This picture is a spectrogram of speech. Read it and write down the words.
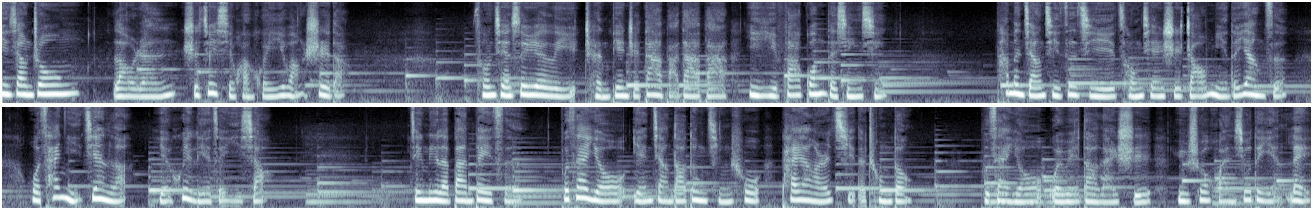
印象中，老人是最喜欢回忆往事的。从前岁月里沉淀着大把大把熠熠发光的星星。他们讲起自己从前时着迷的样子，我猜你见了也会咧嘴一笑。经历了半辈子，不再有演讲到动情处拍案而起的冲动，不再有娓娓道来时欲说还休的眼泪。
